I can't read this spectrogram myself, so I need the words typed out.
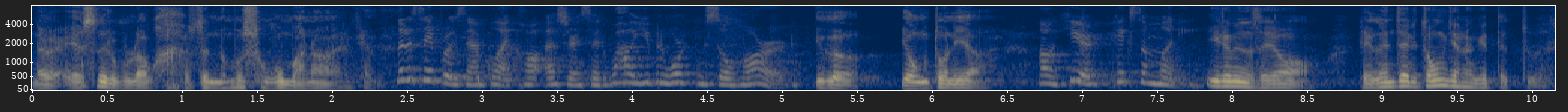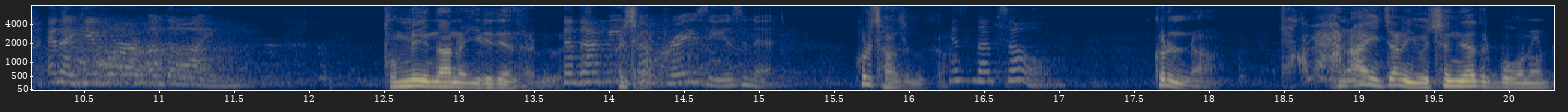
내가 에스더를 불러고 하서 너무 수고 많아 이렇게 하면 Let us say, for example, I called Esther and said, Wow, you've been working so hard. 이거 용돈이야. Oh, here, take some money. 이러면서요. 100원짜리 동전 한 개 딱 줘요. And I give her a dime. 분명히 나는 일이 된 사람이거든요. Then that means I'm crazy, isn't it? 그렇지 않습니까? Isn't that so? 그러나 조그만 아이 있잖아요. 유치원 애들 보고는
